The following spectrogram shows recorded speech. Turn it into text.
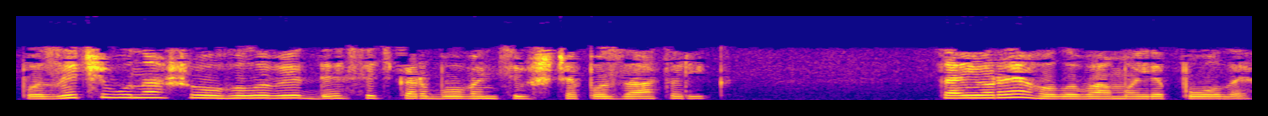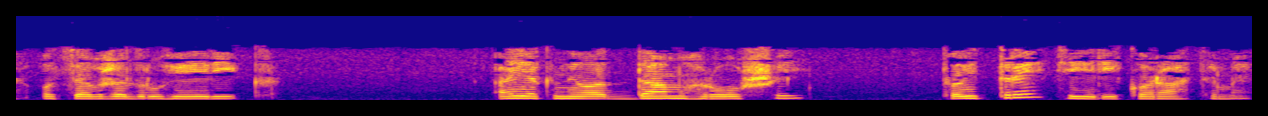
Позичив у нашого голови десять карбованців ще позаторік. Та й оре голова моє поле, оце вже другий рік. А як не отдам грошей, то й третій рік оратиме.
